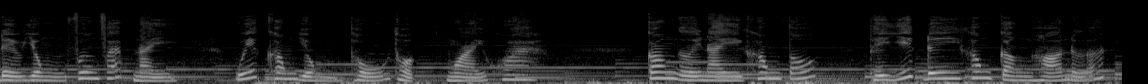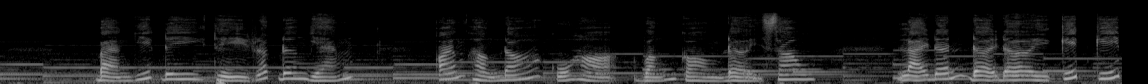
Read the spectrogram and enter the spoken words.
đều dùng phương pháp này, quyết không dùng thủ thuật ngoại khoa. Con người này không tốt thì giết đi không cần họ nữa. Bạn giết đi thì rất đơn giản. Oán hận đó của họ vẫn còn đời sau. Lại đến đời đời kiếp kiếp,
